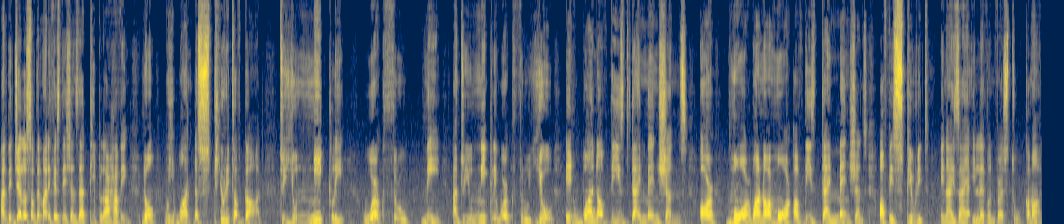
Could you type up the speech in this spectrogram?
and be jealous of the manifestations that people are having. No, we want the Spirit of God to uniquely work through me and to uniquely work through you in one of these dimensions or more, one or more of these dimensions of His Spirit in Isaiah 11, verse 2. Come on.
